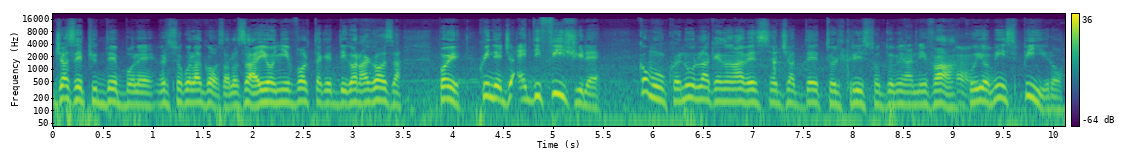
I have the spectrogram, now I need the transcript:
già sei più debole verso quella cosa, lo sai, io ogni volta che dico una cosa, poi quindi è, già, è difficile. Comunque nulla che non avesse già detto il Cristo duemila anni fa, a Eh. cui io mi ispiro.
